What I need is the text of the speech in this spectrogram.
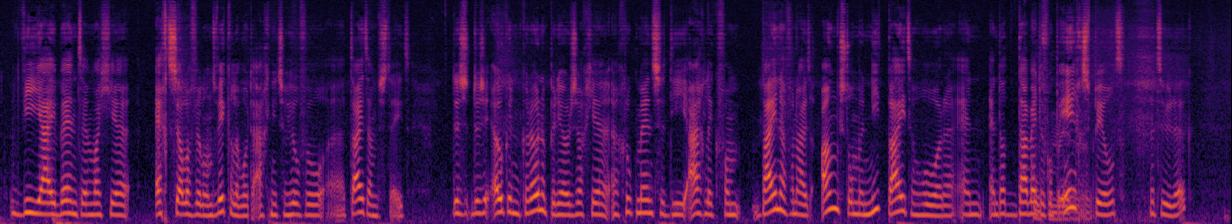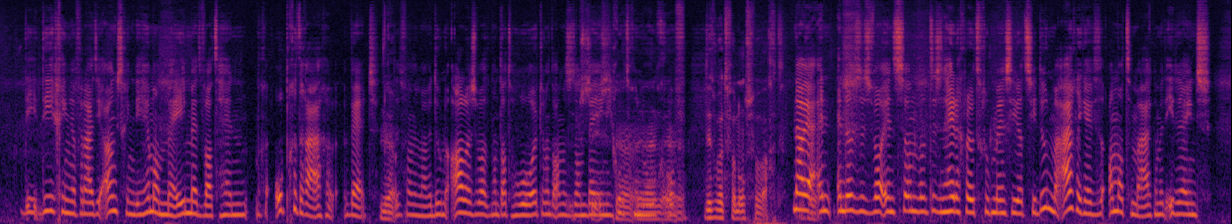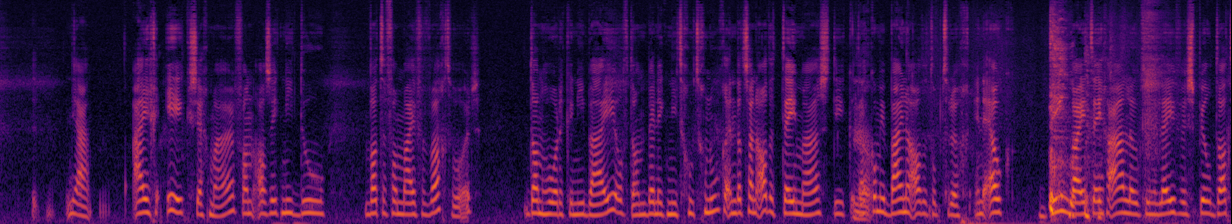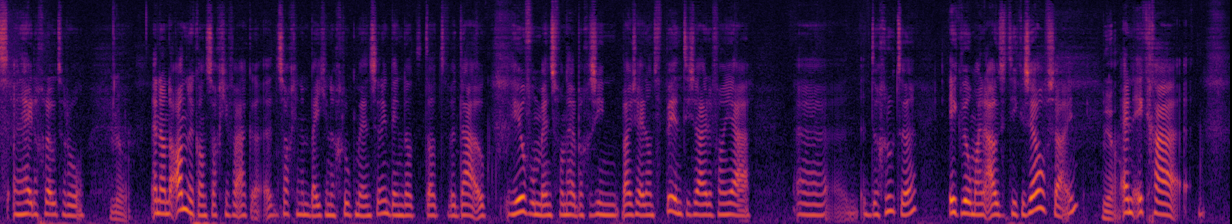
Wie jij bent en wat je echt zelf wil ontwikkelen, wordt er eigenlijk niet zo heel veel eh, tijd aan besteed. Dus, dus ook in de coronaperiode zag je een groep mensen die eigenlijk van, bijna vanuit angst om er niet bij te horen. En, en dat, daar werd ook op ingespeeld natuurlijk. Die, die gingen vanuit die angst gingen die helemaal mee met wat hen opgedragen werd. Ja. Dus van, maar we doen alles wat, want dat hoort, want anders dan ben je niet goed ja, genoeg. ja. Of, Dit wordt van ons verwacht. nou ja, en, en dat is dus wel interessant, want het is een hele grote groep mensen die dat zien doen. Maar eigenlijk heeft het allemaal te maken met iedereen's eh, ja, eigen ik, zeg maar. Van als ik niet doe wat er van mij verwacht wordt, dan hoor ik er niet bij of dan ben ik niet goed genoeg. En dat zijn altijd thema's, die, Ja. daar kom je bijna altijd op terug. In elk ding waar je tegenaan loopt in je leven speelt dat een hele grote rol. Ja. En aan de andere kant zag je vaak eh, zag je een beetje een groep mensen. En ik denk dat, dat we daar ook heel veel mensen van hebben gezien bij Zeeland Verpint. Die zeiden van ja, eh, de groeten. Ik wil mijn authentieke zelf zijn. Ja. En ik ga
